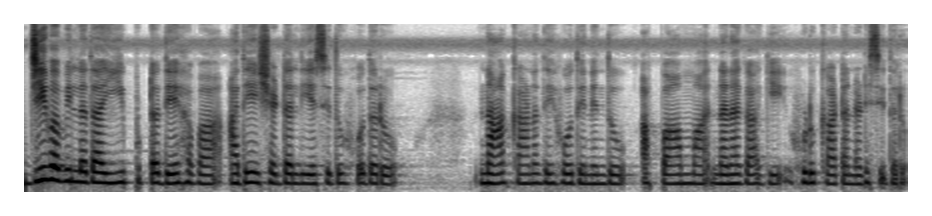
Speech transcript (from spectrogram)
ಜೀವವಿಲ್ಲದ ಈ ಪುಟ್ಟ ದೇಹವ ಅದೇ ಶೆಡ್ಡಲ್ಲಿ ಎಸೆದು ಹೋದರು. ನಾ ಕಾಣದೆ ಹೋದೆನೆಂದು ಅಪ್ಪ ಅಮ್ಮ ನನಗಾಗಿ ಹುಡುಕಾಟ ನಡೆಸಿದರು.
